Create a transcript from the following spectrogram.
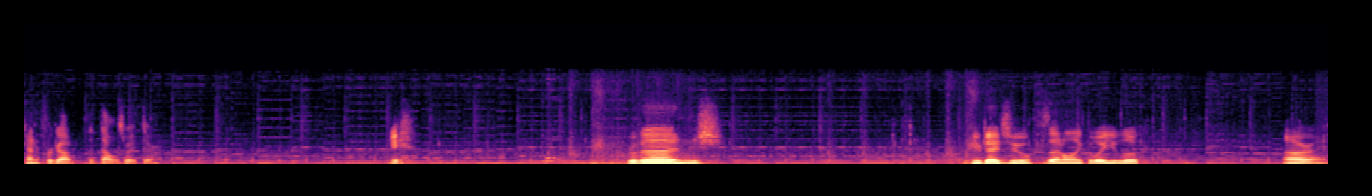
Kind of forgot that that was right there. Yeah. Revenge! You die too, because I don't like the way you look. Alright.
